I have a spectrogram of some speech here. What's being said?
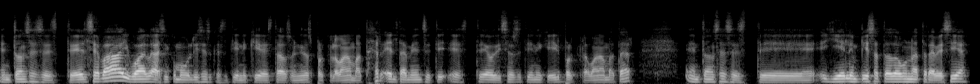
Entonces, este, él se va, igual, así como Ulises que se tiene que ir a Estados Unidos porque lo van a matar, él también, se este, Odiseo se tiene que ir porque lo van a matar. Entonces, este, y él empieza toda una travesía.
